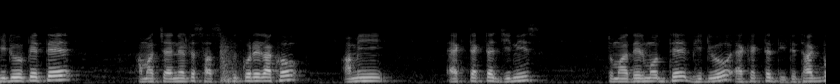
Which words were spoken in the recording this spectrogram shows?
ভিডিও পেতে আমার চ্যানেলটা সাবস্ক্রাইব করে রাখো। আমি একটা একটা জিনিস তোমাদের মধ্যে ভিডিও এক একটা দিতে থাকব।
